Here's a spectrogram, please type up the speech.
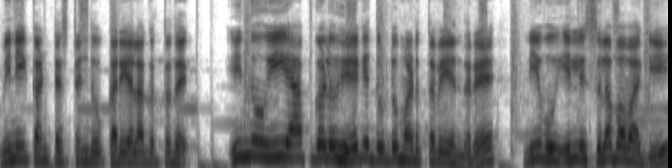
ಮಿನಿ ಕಂಟೆಸ್ಟ್ ಎಂದು ಕರೆಯಲಾಗುತ್ತದೆ. ಇನ್ನು ಈ ಆ್ಯಪ್ಗಳು ಹೇಗೆ ದುಡ್ಡು ಮಾಡುತ್ತವೆ ಎಂದರೆ, ನೀವು ಇಲ್ಲಿ ಸುಲಭವಾಗಿ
